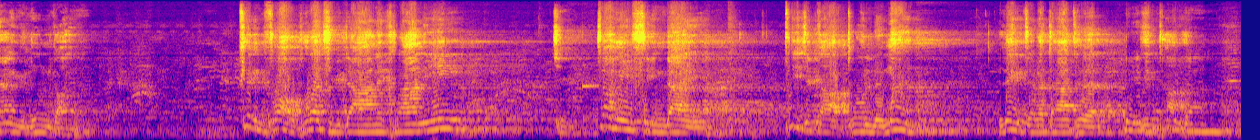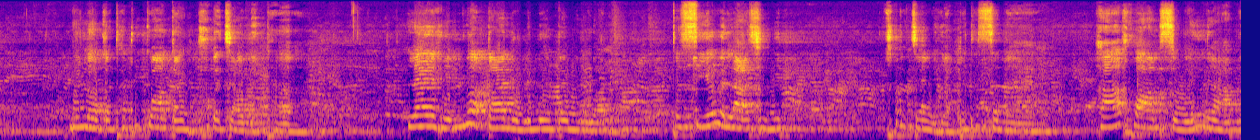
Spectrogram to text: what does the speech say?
นั่งอยู่นู่นก่อน ขึ้นเฝ้าพระราชบิดาในครานี้เจ้ามีสิ่งใดที่จะกราบทูลหรือไม่เร่งเจรจาเถิดเดมิชะนทาบิดาเมื่อโลกทัศน์ที่กว้างไกลของข้าพเจ้ามินทาและเห็นว่าการอยู่ในเมืองไปวันๆจะเสียเวลาชีวิตข้าพเจ้าอยากไปทัศนา หาความสวยงามใน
